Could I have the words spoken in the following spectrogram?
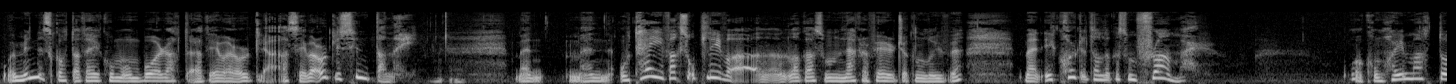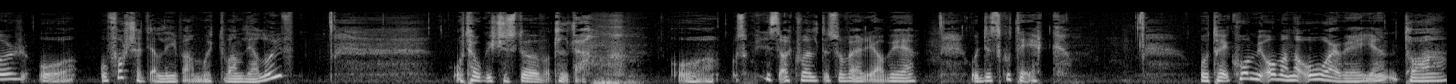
Og jeg minnes godt at jeg kom ombord at, at jeg var ordentlig, altså jeg var ordentlig sint av meg. Men, men, og det er faktisk opplevd noe som nekker ferie til å løpe, men jeg kortet til noe som framar. Og kom hjemmater, og, og fortsatte jeg livet mot vanlige løp. Og tog ikke støv til det. Og, og så minnes jeg kveldet så var jeg ved og diskotek. Og da jeg kom i ovan av åarveien, ta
